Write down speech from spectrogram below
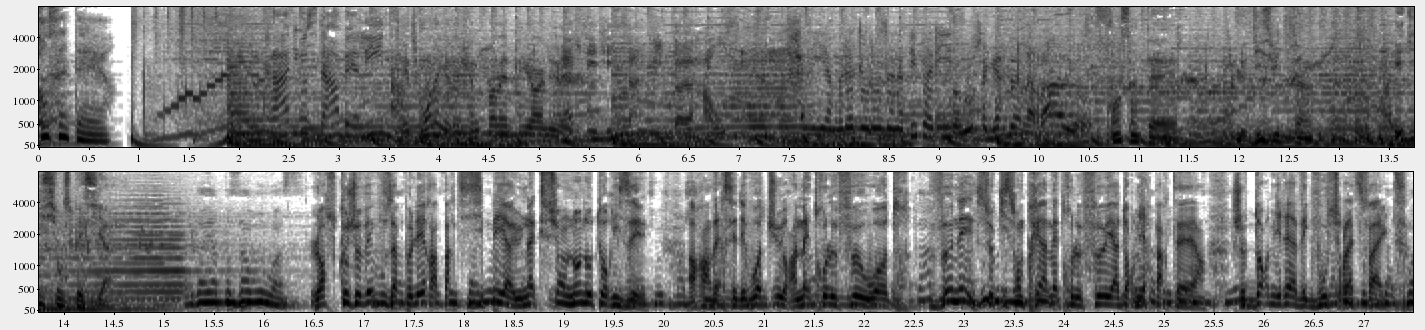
France Inter. Radio Star Berlin. It's morning edition from NPR News. France Inter, le 18-20, édition spéciale. Lorsque je vais vous appeler à participer à une action non autorisée, à renverser des voitures, à mettre le feu ou autre, venez ceux qui sont prêts à mettre le feu et à dormir par terre. Je dormirai avec vous sur l'asphalte.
